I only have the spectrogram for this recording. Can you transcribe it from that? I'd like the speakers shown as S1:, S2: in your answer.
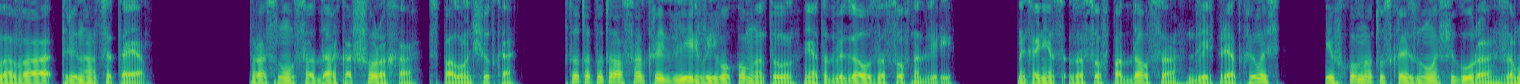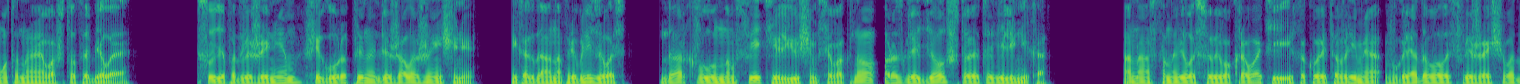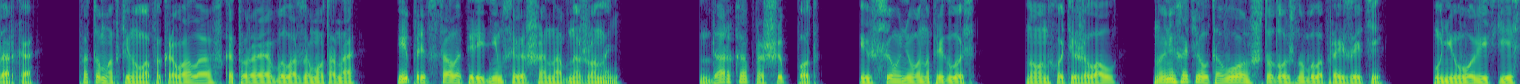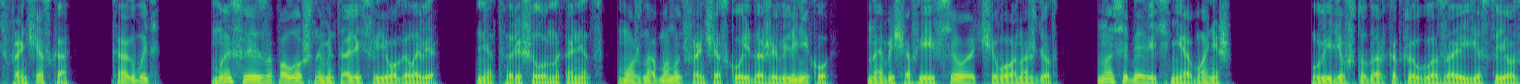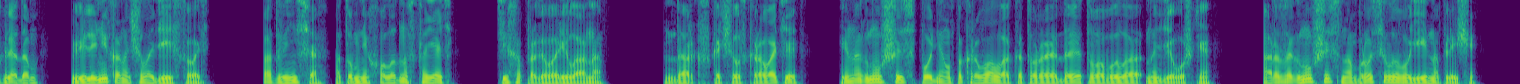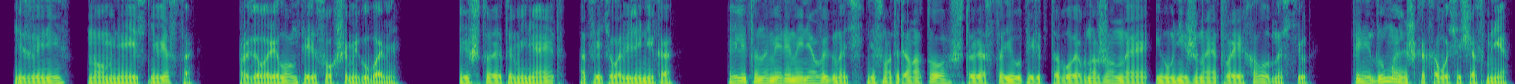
S1: Глава 13. Проснулся Дарк от шороха, спал он чутко. Кто-то пытался открыть дверь в его комнату и отодвигал засов на двери. Наконец засов поддался, дверь приоткрылась, и в комнату скользнула фигура, замотанная во что-то белое. Судя по движениям, фигура принадлежала женщине, и когда она приблизилась, Дарк в лунном свете, льющемся в окно, разглядел, что это Велиника. Она остановилась у его кровати и какое-то время вглядывалась в лежащего Дарка, потом откинула покрывало, в которое была замотана, и предстала перед ним совершенно обнаженной. Дарка прошиб пот, и все у него напряглось, но он хоть и желал, но не хотел того, что должно было произойти. У него ведь есть Франческа. Как быть? Мысли заполошно метались в его голове. Нет, решил он наконец, можно обмануть Франческу и даже Велинику, наобещав ей все, чего она ждет, но себя ведь не обманешь. Увидев, что Дарк открыл глаза и ест ее взглядом, Велиника начала действовать. «Подвинься, а то мне холодно стоять», — тихо проговорила она. Дарк вскочил с кровати и, нагнувшись, поднял покрывало, которое до этого было на девушке, а разогнувшись, набросил его ей на плечи. «Извини, но у меня есть невеста», — проговорил он пересохшими губами. «И что это меняет?» — ответила Велиника. Или ты намерен меня выгнать, несмотря на то, что я стою перед тобой обнаженная и униженная твоей холодностью? Ты не думаешь, каково сейчас мне?»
